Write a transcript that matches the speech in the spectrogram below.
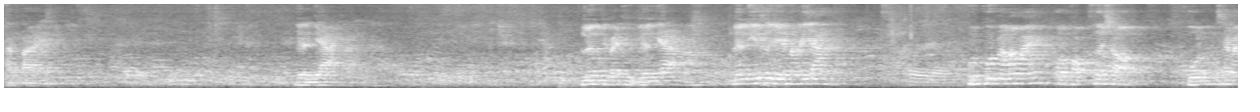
ถัดไป เรื่องยากครับเริ่มจะไปถึงเรื่องยากเนาะเรื่องนี้เคยเรียนมาหรือยังคุณคุณมาบ้างไหมกฎของเคอร์ชอปคุณใช่ไหม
